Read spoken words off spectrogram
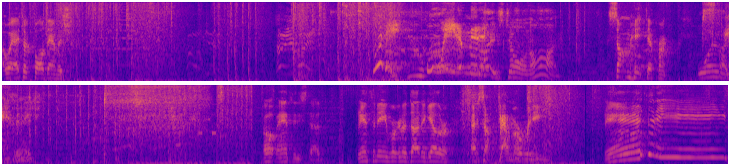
Oh wait, I took fall damage. Wait! Wait a minute! What is going on? Something hit different. What did I do? Oh, Anthony's dead. Anthony, we're gonna die together as a memory. Anthony.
